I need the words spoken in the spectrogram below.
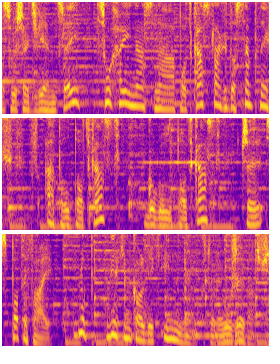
usłyszeć więcej? Słuchaj nas na podcastach dostępnych w Apple Podcast, Google Podcast czy Spotify lub w jakimkolwiek innym, który używasz.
